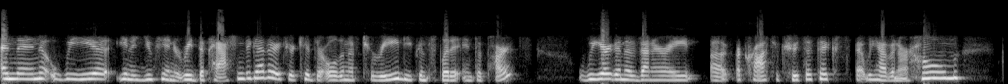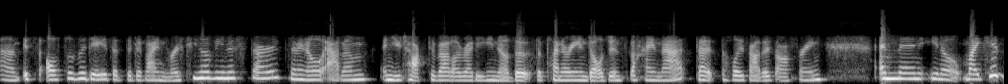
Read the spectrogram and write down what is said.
And then we, uh, you know, you can read the Passion together. If your kids are old enough to read, you can split it into parts. We are going to venerate a, a cross or crucifix that we have in our home. Um, it's also the day that the Divine Mercy Novena starts, and I know Adam and you talked about already, you know, the, the plenary indulgence behind that that the Holy Father's offering. And then, you know, my kids,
